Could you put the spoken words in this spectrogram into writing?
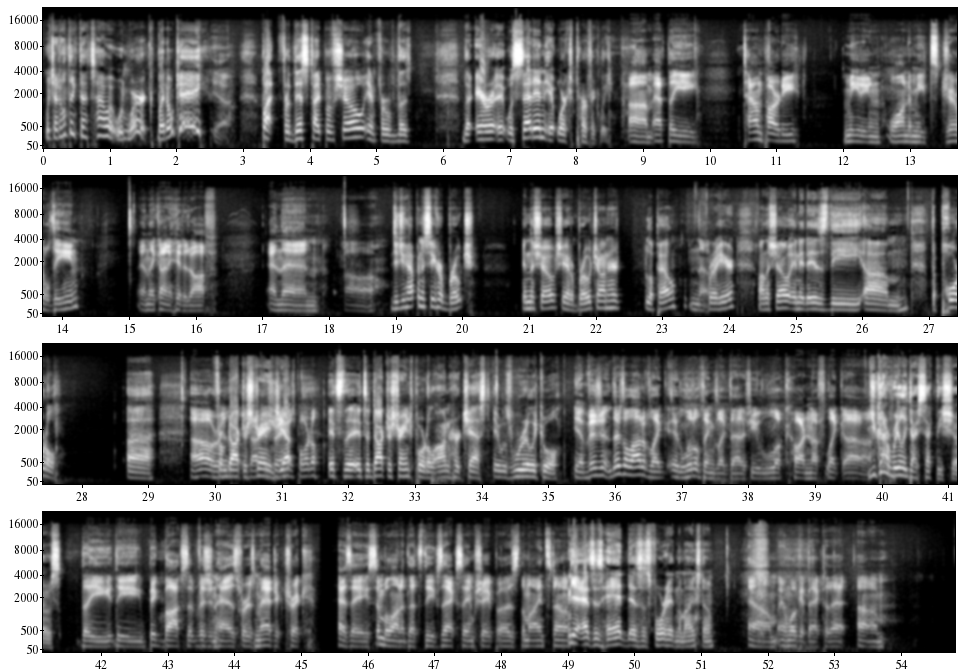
which I don't think that's how it would work, but okay. Yeah. But for this type of show and for the the era it was set in, it works perfectly. Um, at the town party meeting, Wanda meets Geraldine, and they kind of hit it off. And then, Did you happen to see her brooch in the show? She had a brooch on her lapel no. right here on the show, and it is the um, the portal. Oh, From really? Doctor Strange, Strange's yep. portal. It's the it's a Doctor Strange portal on her chest. It was really cool. Yeah, Vision. There's a lot of like uh, little things like that if you look hard enough. Like uh, You got to really dissect these shows. the the big box that Vision has for his magic trick has a symbol on it that's the exact same shape as the Mind Stone. Yeah, as his head, as his forehead in the Mind Stone. um, and we'll get back to that Um,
